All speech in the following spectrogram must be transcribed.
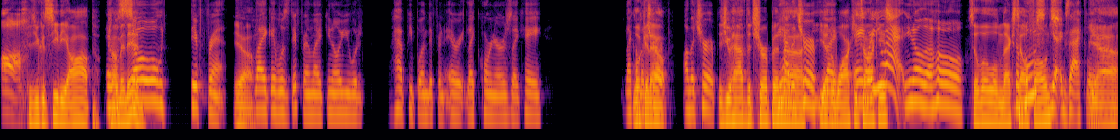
all. because you could see the op It coming was in. so different. yeah. Like it was different. Like you know, you would have people in different area, like corners. Like hey, like Looking out. On the chirp. Did you have the chirping? You have the uh, chirp. You had like, the walkie Hey, where you talkies. at? You know the whole So the little next the phones. Yeah, exactly. Yeah.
